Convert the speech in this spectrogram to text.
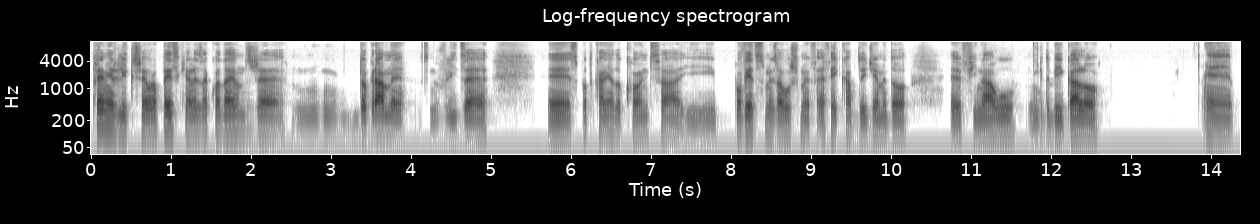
Premier League czy europejskie, ale zakładając, że mm, dogramy w lidze y, spotkania do końca i powiedzmy, załóżmy w FA Cup dojdziemy do y, finału, gdyby Igalo y,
